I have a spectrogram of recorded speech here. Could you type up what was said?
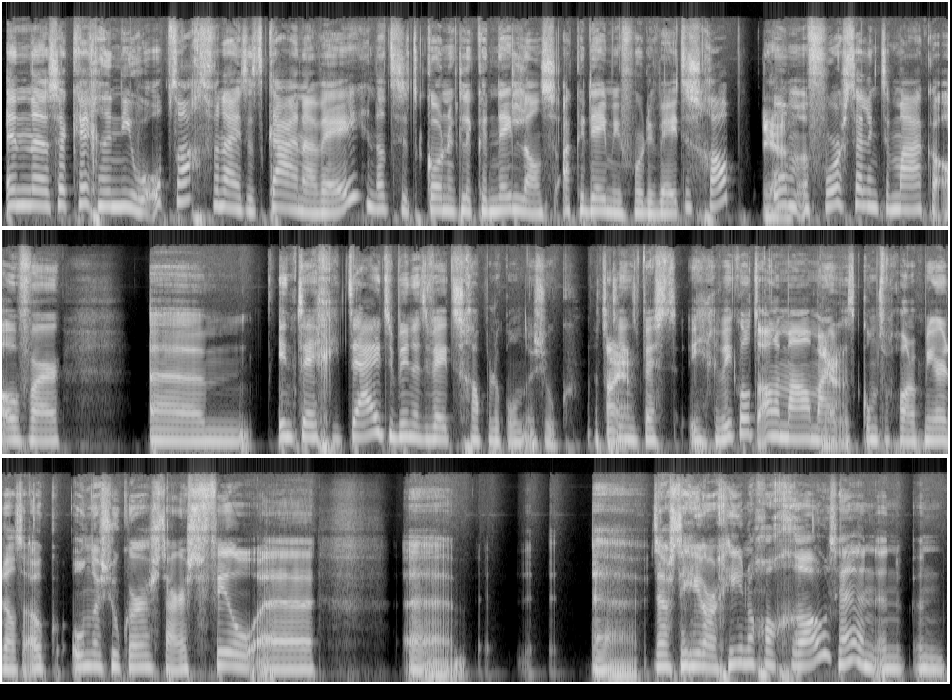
En uh, zij kregen een nieuwe opdracht vanuit het KNAW. En dat is het Koninklijke Nederlands Academie voor de Wetenschap. Om een voorstelling te maken over um, integriteit binnen het wetenschappelijk onderzoek. Dat oh klinkt best ingewikkeld allemaal. Maar het komt er gewoon op neer dat ook onderzoekers... daar is veel... Uh, uh, daar is de hiërarchie nogal groot. Hè? Een, een, een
